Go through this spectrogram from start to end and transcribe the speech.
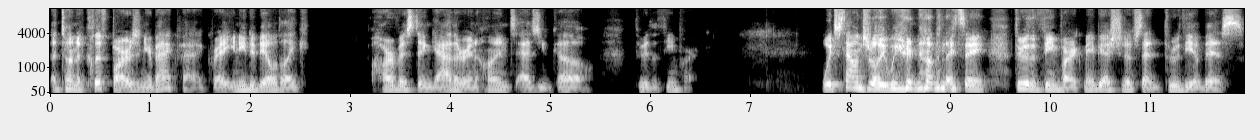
a ton of cliff bars in your backpack right you need to be able to like harvest and gather and hunt as you go through the theme park which sounds really weird now that I say through the theme park. Maybe I should have said through the abyss.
